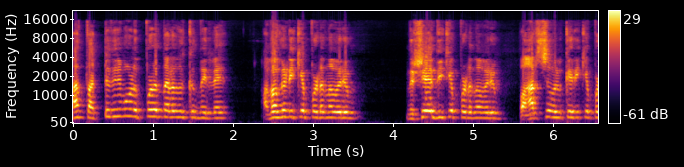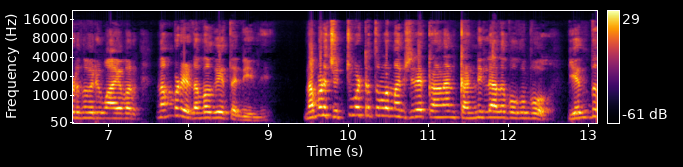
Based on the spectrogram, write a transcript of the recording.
ആ തട്ടുതിരിവുകൾ ഇപ്പോഴും നിലനിൽക്കുന്നില്ലേ? അവഗണിക്കപ്പെടുന്നവരും നിഷേധിക്കപ്പെടുന്നവരും പാർശ്വവൽക്കരിക്കപ്പെടുന്നവരുമായവർ നമ്മുടെ ഇടവകയിൽ തന്നെയില്ലേ? നമ്മുടെ ചുറ്റുവട്ടത്തുള്ള മനുഷ്യരെ കാണാൻ കണ്ണില്ലാതെ പോകുമ്പോൾ എന്ത്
